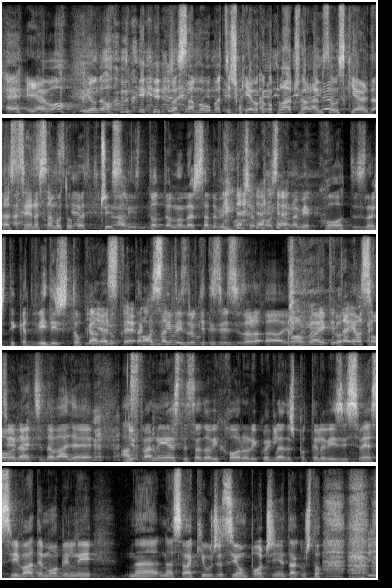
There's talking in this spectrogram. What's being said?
e, evo. I onda ovdje Pa samo ubaciš kevo kako plaču, I'm so scared, ta scena, samo tu ubaciš. Ali totalno, znaš, sada mi počeo, postao nam je kod, znaš, ti kad vidiš tu kameru Jeste, koja tako snima ti- iz ruke, ti si misliš, a, joj, Pobudi ti majko, taj osjećaj, ovo da. neće da valja, e. A stvarno jeste sad ovi horori koji gledaš po televiziji, sve, svi vade mobilni na, na svaki užas i on počinje tako što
